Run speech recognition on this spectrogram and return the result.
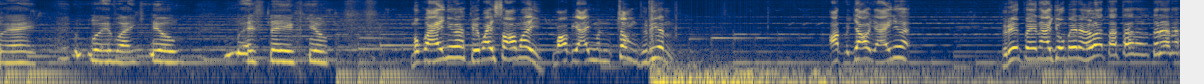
ម៉ែម៉ែវាយខ្ញុំម៉ែស្ដីឲ្យខ្ញុំ một cái nhá cái bay xóm ấy mà bị anh mình trong từ riêng ọt phải giao vậy nhá từ riêng bên này dùng bên này lên ta ta ta đây đây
